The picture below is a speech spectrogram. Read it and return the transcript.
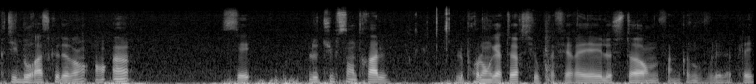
petite bourrasque devant, en 1, c'est le tube central, le prolongateur si vous préférez, le storm, enfin comme vous voulez l'appeler,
